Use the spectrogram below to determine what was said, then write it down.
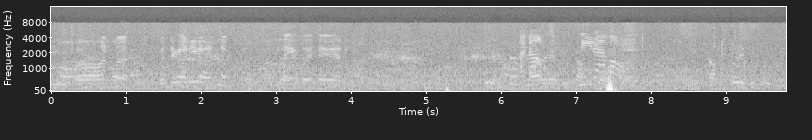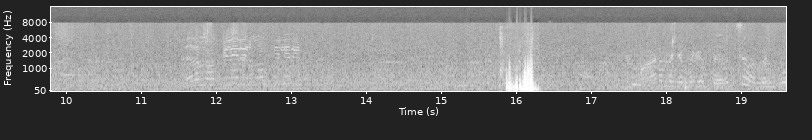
ഈ കാണണം. ഇവന്റെ കളി കാണണം ലൈവ് ആയിട്ട് കാരണം I'm out. Need ammo. ഇതാ മോക്കിലേറിയാണ്, മോക്കിലേറിയാണ്. മാറുന്നൊക്കെ എന്തൊക്കെ തെറിച്ച് വന്നെന്തോ.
